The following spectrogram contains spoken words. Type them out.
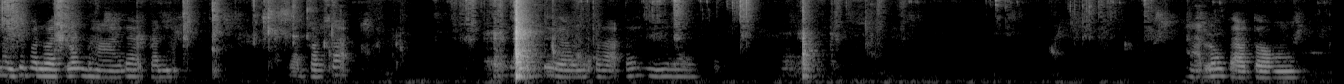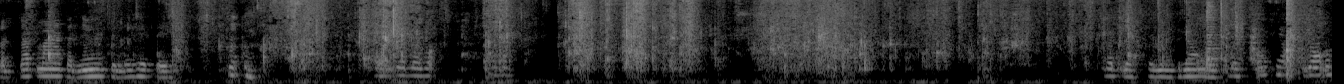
นั่นจะเป็นวันลงไปหายได้กันนะยันเขาซะเสื้อมกระดาษได้มีอะไร หาลงเตาตองกันจับมากันนึ่งเป็นได้เฮ็ดเองเอาเฮ็ดแล้วบ่เฮ็ดแล้วเป็นพี่น้องเลยเด็กเอาเที่ยวพี่น้องดู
